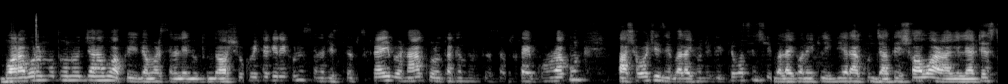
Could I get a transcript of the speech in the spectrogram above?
বরাবরের মতো অনুরোধ জানাব, আপনি যদি আমার চ্যানেলে নতুন দর্শক হয়ে থাকেন এখন, চ্যানেলটি সাবস্ক্রাইব না করে থাকেন, দ্রুত সাবস্ক্রাইব করে রাখুন। পাশাপাশি যে বেল আইকনটি দেখতে পাচ্ছেন, সেই বেল আইকনে ক্লিক দিয়ে রাখুন, যাতে সবার আগে latest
